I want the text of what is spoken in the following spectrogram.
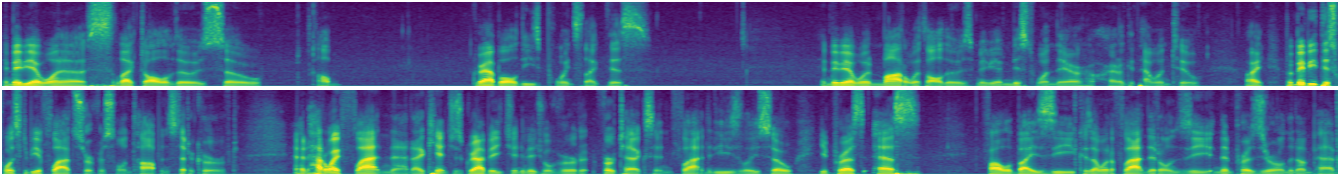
and maybe I want to select all of those so I'll grab all these points like this and maybe I want to model with all those maybe I missed one there alright I'll get that one too alright but maybe this wants to be a flat surface on top instead of curved and how do I flatten that I can't just grab each individual vertex and flatten it easily so you press S followed by Z because I want to flatten it on Z and then press 0 on the numpad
